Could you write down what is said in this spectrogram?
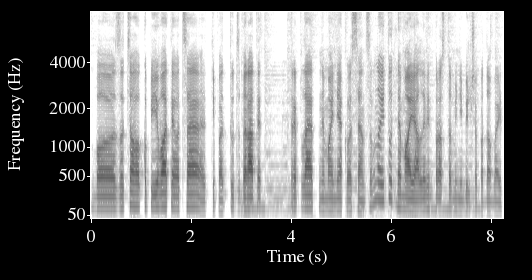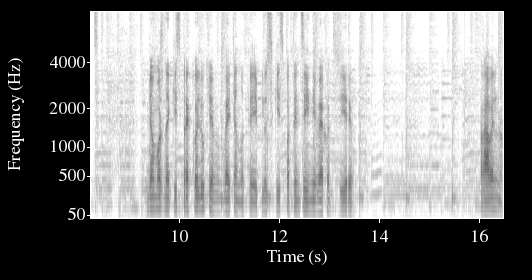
Бо за цього копіювати оце, типа, тут збирати триплет немає ніякого сенсу. Воно і тут немає, але він просто мені більше подобається. В ньому можна якісь приколюхи витягнути і плюс якийсь потенційний виход звірів. Правильно?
